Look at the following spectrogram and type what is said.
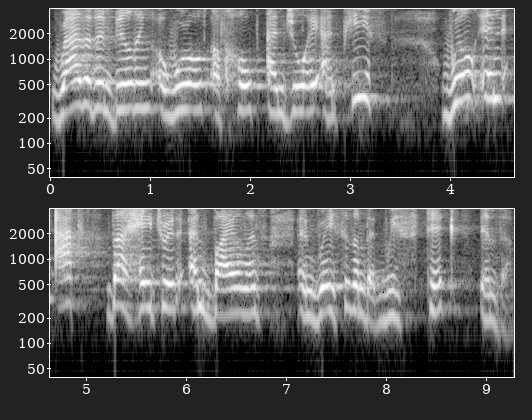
rather than building a world of hope and joy and peace, will enact the hatred and violence and racism that we stick in them.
